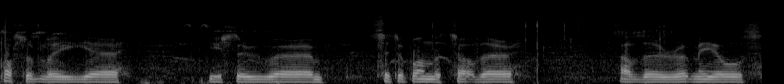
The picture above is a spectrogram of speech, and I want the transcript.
possibly uh, used to um, sit up on the top there have their meals.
